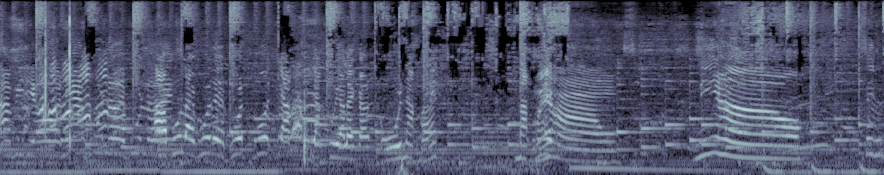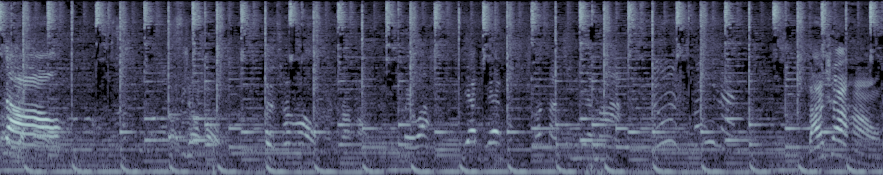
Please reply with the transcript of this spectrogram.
อ่ะวิดีโอเนี่ยพูดเลยพูดเลยอ่ะพูดอะไรพูดเลยพูดพูดอยากอยากคุยอะไรกันโอ้ยหนักไหมหนักไหมนี่ฮาวนี่ฮาวซินเจ้าเจ้าเจ้าช่องแปลว่าเยี่ยมเยี่ยมภาษาจีนเยี่ยมมาก 大家好，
